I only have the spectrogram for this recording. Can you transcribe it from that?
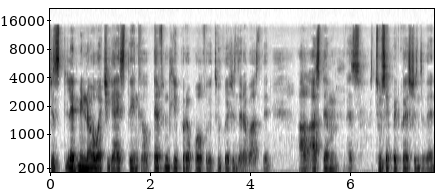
just let me know what you guys think. I'll definitely put a poll for the two questions that I've asked. Then I'll ask them as two separate questions, and then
